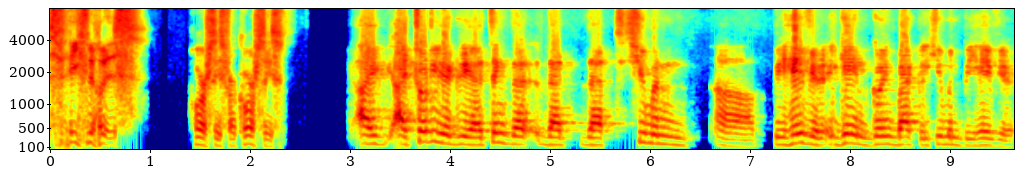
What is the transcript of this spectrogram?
So, you know it's horses for courses. I i totally agree. I think that that that human uh, behavior, again, going back to human behavior,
